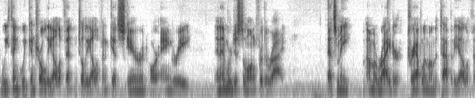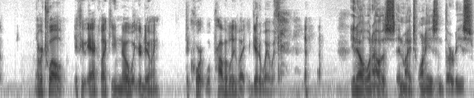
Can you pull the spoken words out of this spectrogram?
we think we control the elephant until the elephant gets scared or angry, and then we're just along for the ride. That's me. I'm a rider traveling on the top of the elephant. Number 12, if you act like you know what you're doing, the court will probably let you get away with it. You know, when I was in my 20s and 30s,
